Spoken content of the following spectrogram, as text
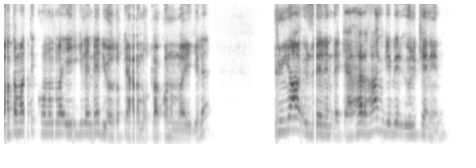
matematik konumla ilgili ne diyorduk yani mutlak konumla ilgili? Dünya üzerindeki herhangi bir ülkenin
